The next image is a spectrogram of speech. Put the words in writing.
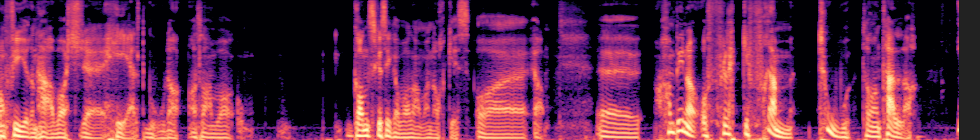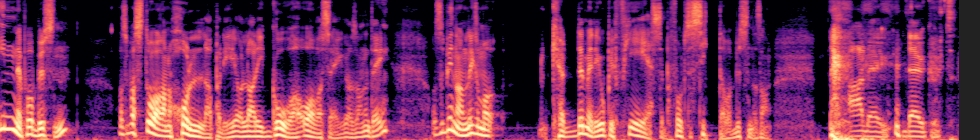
han fyren her var ikke helt god, da. Altså, han var ganske sikker på at han var narkis. Og eh, ja. Eh, han begynner å flekke frem to taranteller inne på bussen. Og så bare står han og holder på de og lar de gå over seg og sånne ting. Og så begynner han liksom å kødde med de opp i fjeset på folk som sitter på bussen og sånn. ja det, er det er jo kult.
